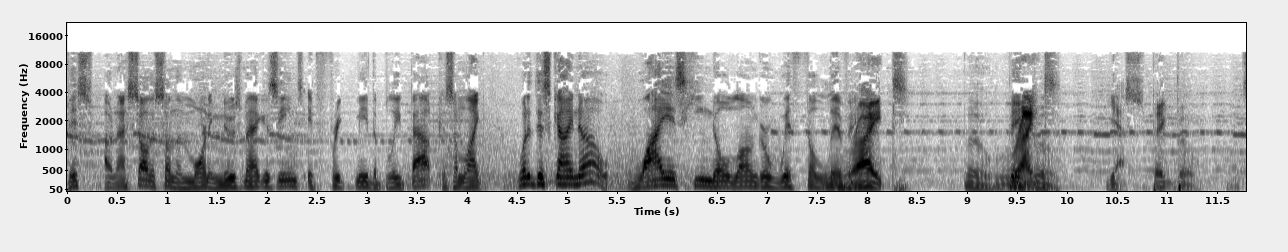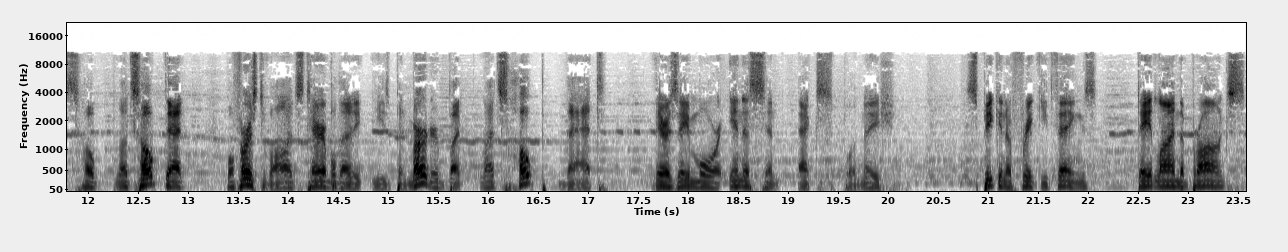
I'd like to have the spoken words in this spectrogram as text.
This, and I saw this on the morning news magazines. It freaked me the bleep out because I'm like, what did this guy know? Why is he no longer with the living? Right. Boo. Big Right. boo. Yes. Big boo. Let's hope. Let's hope that. Well, first of all, it's terrible that he- he's been murdered, but let's hope that there's a more innocent explanation. Speaking of freaky things, Dateline the Bronx,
